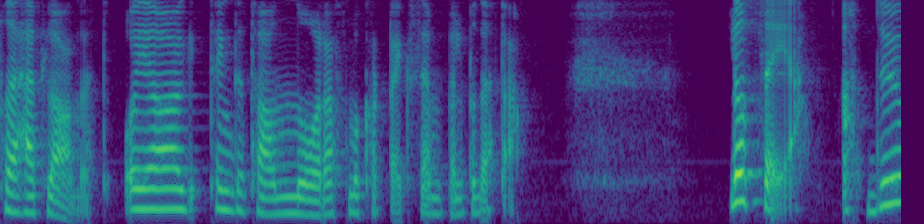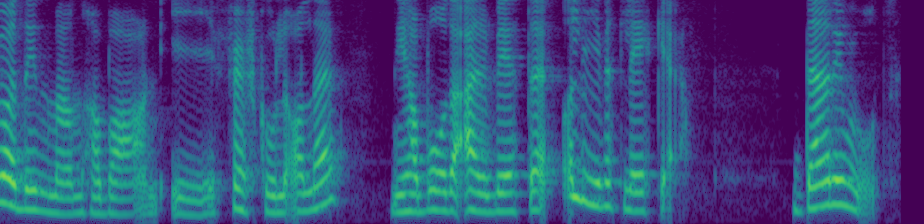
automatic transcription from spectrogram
på det här planet och jag tänkte ta några små korta exempel på detta. Låt säga att du och din man har barn i förskoleålder. Ni har båda arbete och livet leker. Däremot,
